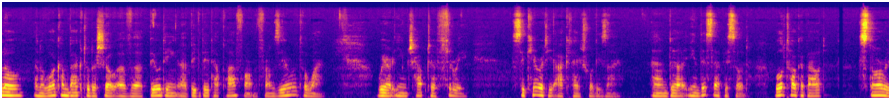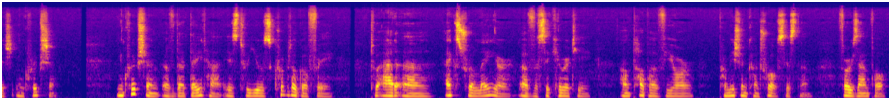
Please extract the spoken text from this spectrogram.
Hello, and welcome back to the show of uh, Building a Big Data Platform from Zero to One. We are in Chapter 3 Security Architectural Design. And uh, in this episode, we'll talk about storage encryption. Encryption of the data is to use cryptography to add an extra layer of security on top of your permission control system. For example,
